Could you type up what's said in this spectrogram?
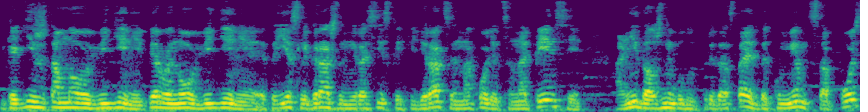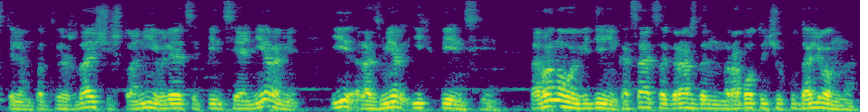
и какие же там нововведения? Первое нововведение – это если граждане Российской Федерации находятся на пенсии, они должны будут предоставить документ с апостилем, подтверждающий, что они являются пенсионерами и размер их пенсии. Второе нововведение касается граждан, работающих удаленно.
